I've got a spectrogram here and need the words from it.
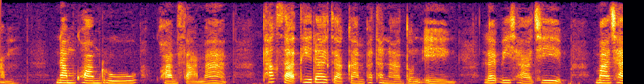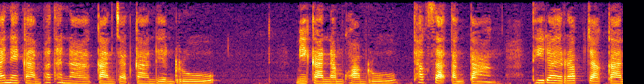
3.3 นำความรู้ ความสามารถ ทักษะที่ได้จากการพัฒนาตนเอง และวิชาชีพ มาใช้ในการพัฒนาการจัดการเรียนรู้ มีการนำความรู้ ทักษะต่างๆ ที่ได้รับจากการ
